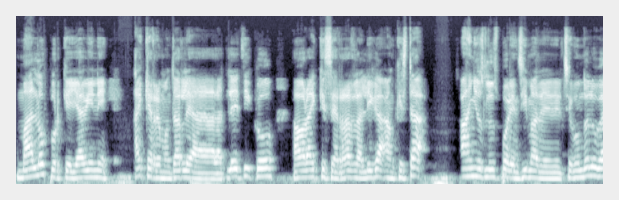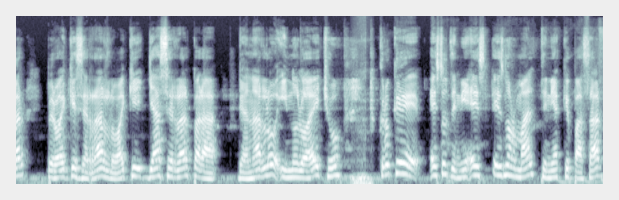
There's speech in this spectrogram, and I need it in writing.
malo porque ya viene, hay que remontarle al Atlético, ahora hay que cerrar la liga, aunque está años luz por encima del segundo lugar, pero hay que cerrarlo, hay que ya cerrar para ganarlo y no lo ha hecho. Creo que esto tenía, es, es normal, tenía que pasar,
